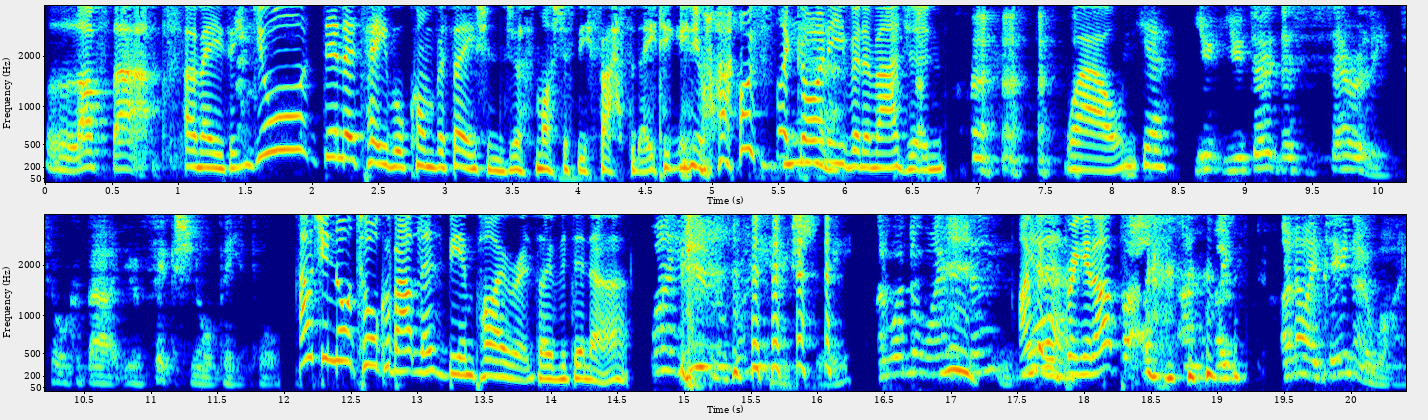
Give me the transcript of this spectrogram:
Love that. Amazing. Your dinner table conversations just must just be fascinating in your house. I yeah. can't even imagine. wow. Yeah. You you don't necessarily talk about your fictional people. How do you not talk about lesbian pirates over dinner? Well, you're right, actually. I wonder why we don't. I'm yeah. going to bring it up. But I, I, I, know I do know why.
